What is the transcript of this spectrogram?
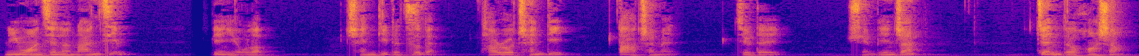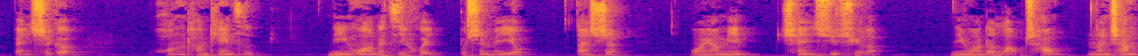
宁王进了南京，便有了称帝的资本。他若称帝，大臣们就得选边站。正德皇上本是个荒唐天子，宁王的机会不是没有，但是王阳明趁虚取了宁王的老巢南昌，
